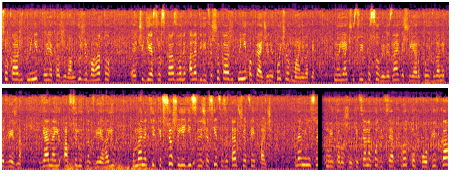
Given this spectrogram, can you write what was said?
що кажуть мені, то я кажу вам. Дуже багато е, чудес розказували, але дивіться, що кажуть мені, опять же, не хочу обманювати. Ну я чувствую по собі. Ви знаєте, що я рукою була неподвижна. Я нею абсолютно двигаю. У мене тільки все, що є єдине зараз є, це затерпший цей пальчик. Але мені сьогодні, мої хорошенькі, це знаходиться Протопопівка,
